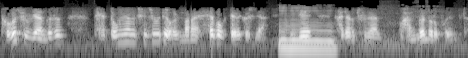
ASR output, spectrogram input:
더 중요한 것은 대통령 지지율이 얼마나 회복될 것이냐 이게 음. 가장 중요한 관건으로 보입니다.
